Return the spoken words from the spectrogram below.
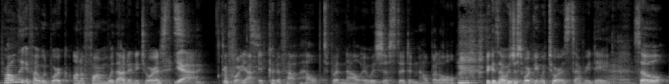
probably if I would work on a farm without any tourists, Yeah, good point. yeah, it could have helped, but now it was just it didn't help at all because I was just working with tourists every day. Yeah. So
